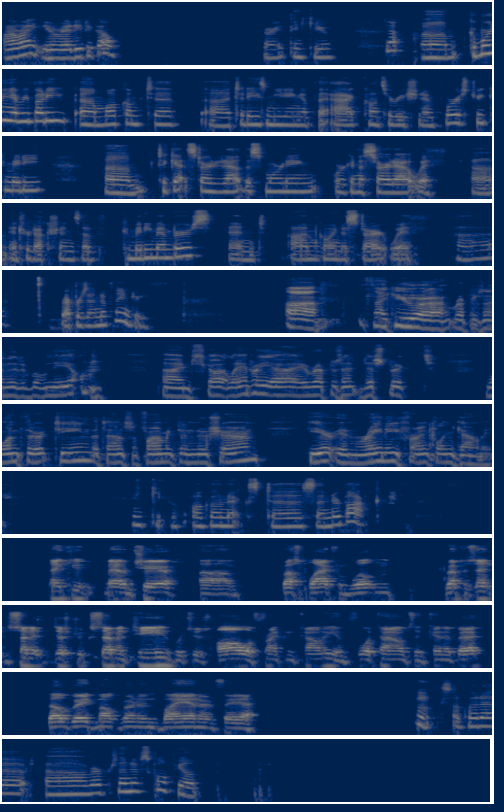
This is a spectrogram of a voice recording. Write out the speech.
All right, you're ready to go. All right, thank you. Yeah. Um, good morning, everybody. Um, welcome to uh, today's meeting of the Ag Conservation and Forestry Committee. Um, to get started out this morning, we're going to start out with um, introductions of committee members, and I'm going to start with uh, Representative Landry. Uh, thank you, uh, Representative O'Neil. I'm Scott Landry. I represent District 113, the towns of Farmington, New Sharon, here in rainy Franklin County. Thank you. I'll go next to Senator Black. Thank you, Madam Chair. Um, Russ Black from Wilton, representing Senate District 17, which is all of Franklin County and four towns in Kennebec, Belgrade, Mount Vernon, Vienna, and Fayette. Thanks. I'll go to uh, Representative Skolfield.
